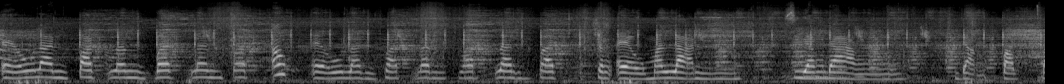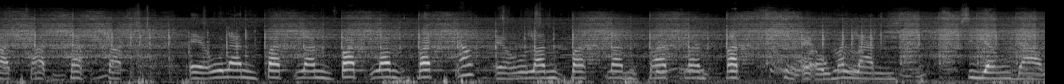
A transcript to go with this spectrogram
แอวลันปัดลันปัดลันปัดเอ้าแอวลันปัดลันปัดลันปัดช่างแอวมาลัน เสียงดัง ดังปัดปัดปัดปัดปัดแอวลันปัดลันปัดลันปัดเอ้าแอวลันปัดลันปัดลันปัดช่างแอวมาลัน เสียงดัง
